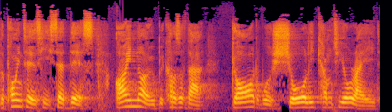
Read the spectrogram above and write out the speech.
the point is, he said this I know because of that, God will surely come to your aid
